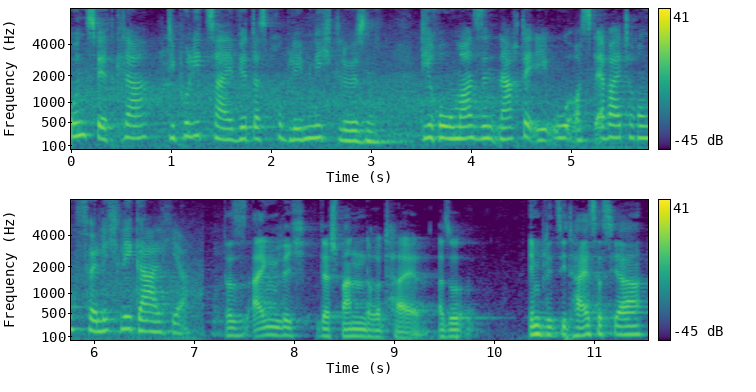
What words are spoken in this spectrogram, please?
Uns wird klar, die Polizei wird das Problem nicht lösen. Die Roma sind nach der EU-Osterweiterung völlig legal hier. Das ist eigentlich der spannendere Teil. Also implizit heißt es ja,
